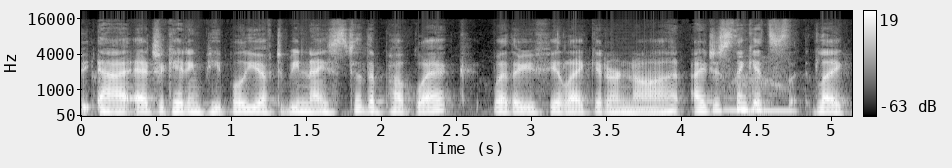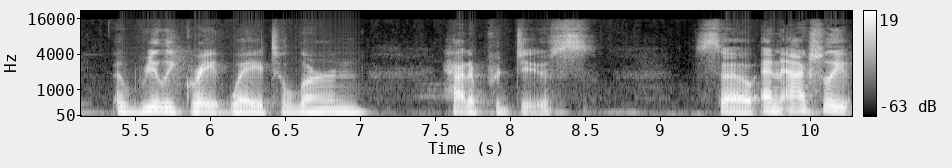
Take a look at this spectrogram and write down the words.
uh, educating people. You have to be nice to the public, whether you feel like it or not. I just think it's like a really great way to learn how to produce. So, and actually,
